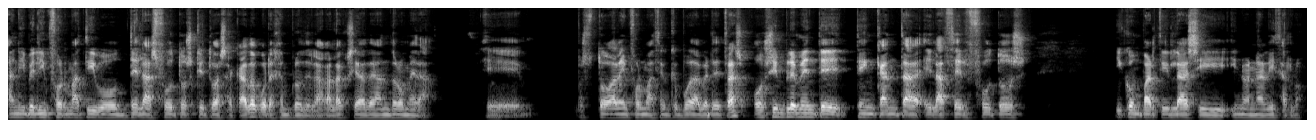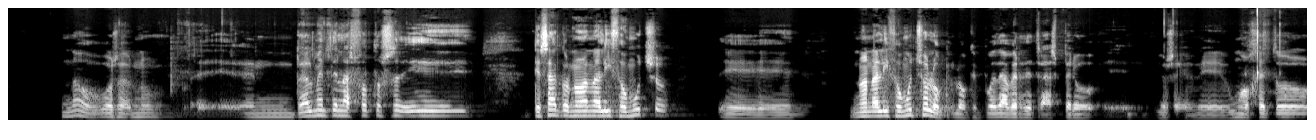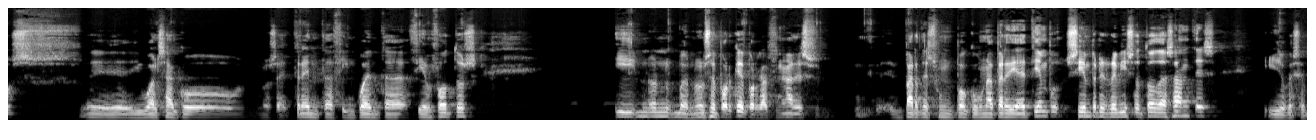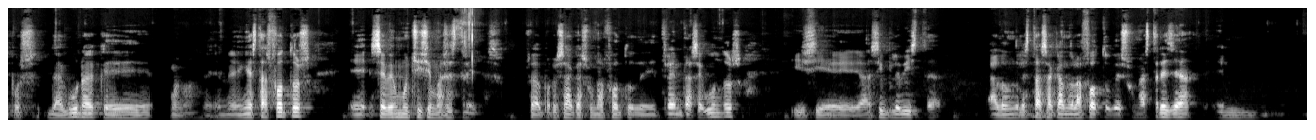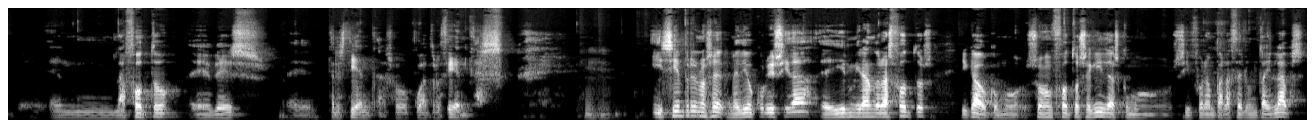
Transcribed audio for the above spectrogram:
a nivel informativo de las fotos que tú has sacado, por ejemplo, de la galaxia de Andrómeda, eh, pues toda la información que pueda haber detrás, o simplemente te encanta el hacer fotos y compartirlas y, no analizarlo? No, o sea, no, eh, realmente en las fotos eh, que saco no analizo mucho, no analizo mucho lo, lo, que puede haber detrás, pero, yo sé, de un objeto igual saco no sé, 30, 50, 100 fotos. Y no, bueno, no sé por qué, porque al final es, en parte es un poco una pérdida de tiempo. Siempre reviso todas antes y yo qué sé, pues de alguna que, bueno, en, estas fotos eh, se ven muchísimas estrellas. O sea, porque sacas una foto de 30 segundos y si eh, a simple vista a donde le estás sacando la foto ves una estrella, en, la foto eh, ves 300 o 400 y siempre, no sé, me dio curiosidad eh, ir mirando las fotos y claro, como son fotos seguidas, como si fueran para hacer un time lapse,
